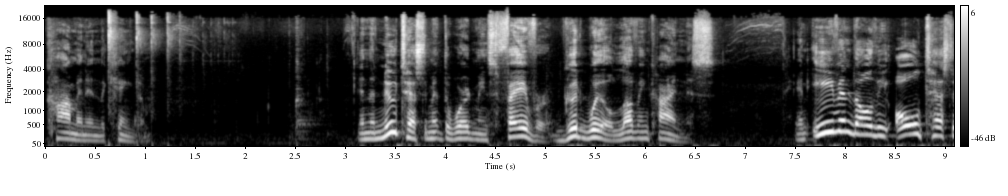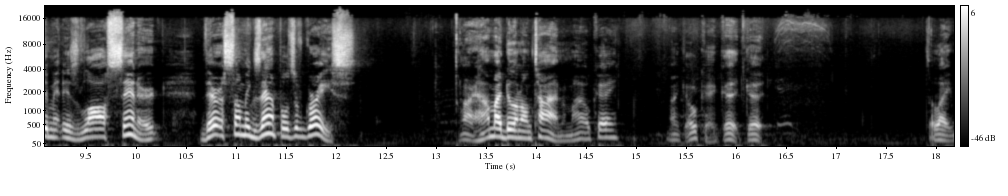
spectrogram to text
common in the kingdom. In the New Testament, the word means favor, goodwill, loving kindness. And even though the Old Testament is law centered, there are some examples of grace. All right, how am I doing on time? Am I okay? Like, okay, good, good. So like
